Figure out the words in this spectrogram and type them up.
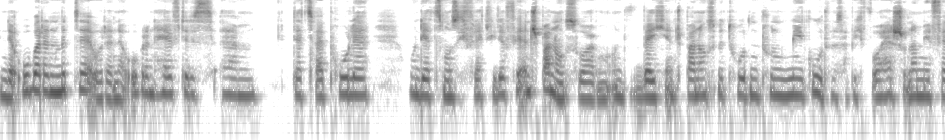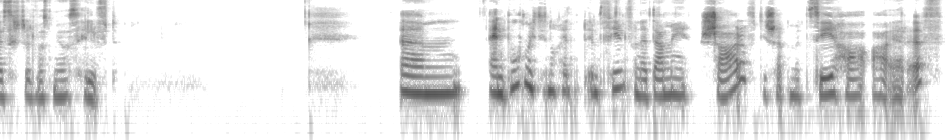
in der oberen Mitte oder in der oberen Hälfte des ähm, der zwei Pole und jetzt muss ich vielleicht wieder für Entspannung sorgen. Und welche Entspannungsmethoden tun mir gut? Was habe ich vorher schon an mir festgestellt, was mir was hilft? Ähm, ein Buch möchte ich noch empfehlen von der Dame Scharf, die schreibt mit C-H-A-R-F.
